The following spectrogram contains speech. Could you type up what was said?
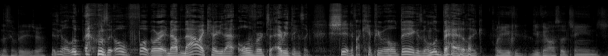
That's completely true. It's gonna look. bad. I was like, oh fuck. All right, now now I carry that over to everything. It's like shit. If I can't pay for the whole thing, it's gonna look bad. Like, Or you could you can also change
